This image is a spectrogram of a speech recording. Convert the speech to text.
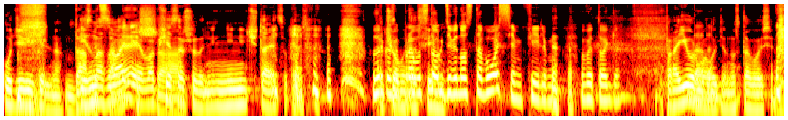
Удивительно. Да, Из названия вообще а... совершенно не, не читается просто. Вдруг это про Вудсток 98 фильм в итоге. Про Юрмалу 98.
